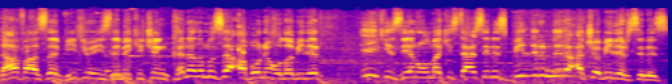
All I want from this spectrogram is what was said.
Daha fazla video izlemek için kanalımıza abone olabilir. İlk izleyen olmak isterseniz bildirimleri açabilirsiniz.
